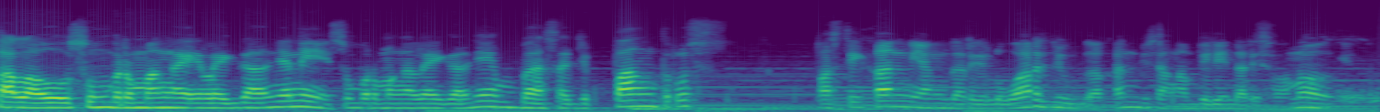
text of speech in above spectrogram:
kalau sumber manga ilegalnya nih, sumber manga ilegalnya yang bahasa Jepang terus pasti kan yang dari luar juga kan bisa ngambilin dari sono gitu.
